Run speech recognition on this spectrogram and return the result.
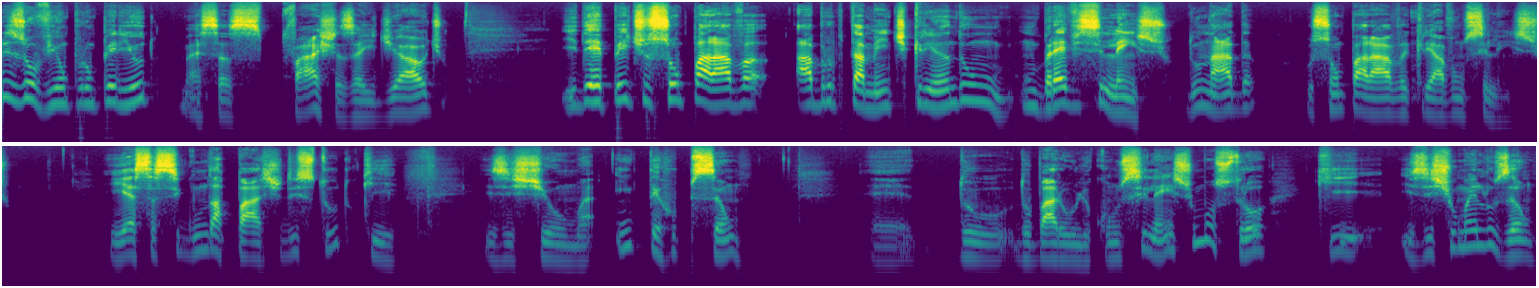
eles ouviam por um período essas faixas aí de áudio e de repente o som parava abruptamente, criando um, um breve silêncio. Do nada, o som parava e criava um silêncio. E essa segunda parte do estudo, que existiu uma interrupção é, do, do barulho com o silêncio, mostrou que existe uma ilusão.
